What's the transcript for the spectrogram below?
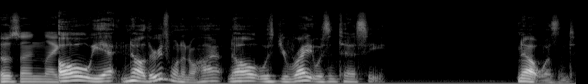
It was in like Oh yeah, no, there is one in Ohio. No, it was. You're right. It was in Tennessee. No, it wasn't.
